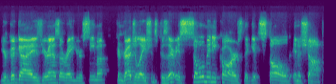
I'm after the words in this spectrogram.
your good guys, your NSRA, your SEMA, congratulations, because there is so many cars that get stalled in a shop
